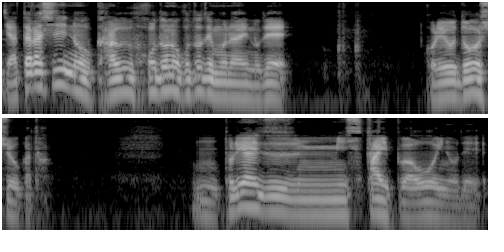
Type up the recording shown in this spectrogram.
で、新しいのを買うほどのことでもないので、これをどうしようかと。うん、とりあえずミスタイプは多いので、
